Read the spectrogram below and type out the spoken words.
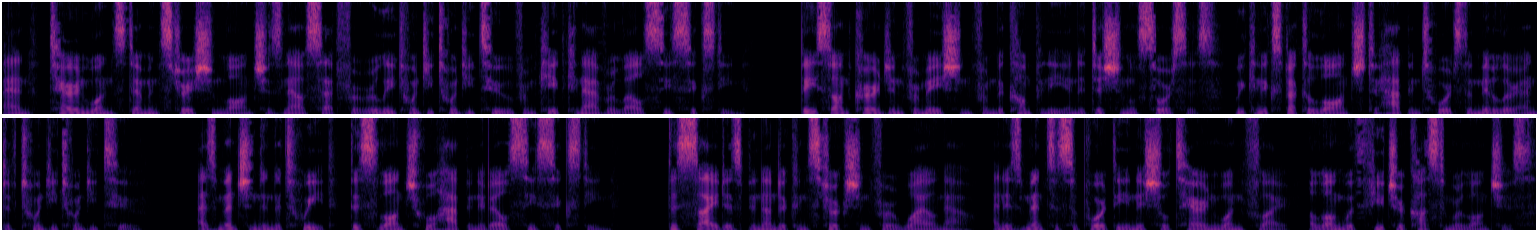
And, Terran 1's demonstration launch is now set for early 2022 from Cape Canaveral LC-16. Based on current information from the company and additional sources, we can expect a launch to happen towards the middle or end of 2022. As mentioned in the tweet, this launch will happen at LC16. This site has been under construction for a while now, and is meant to support the initial Terran 1 flight, along with future customer launches.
